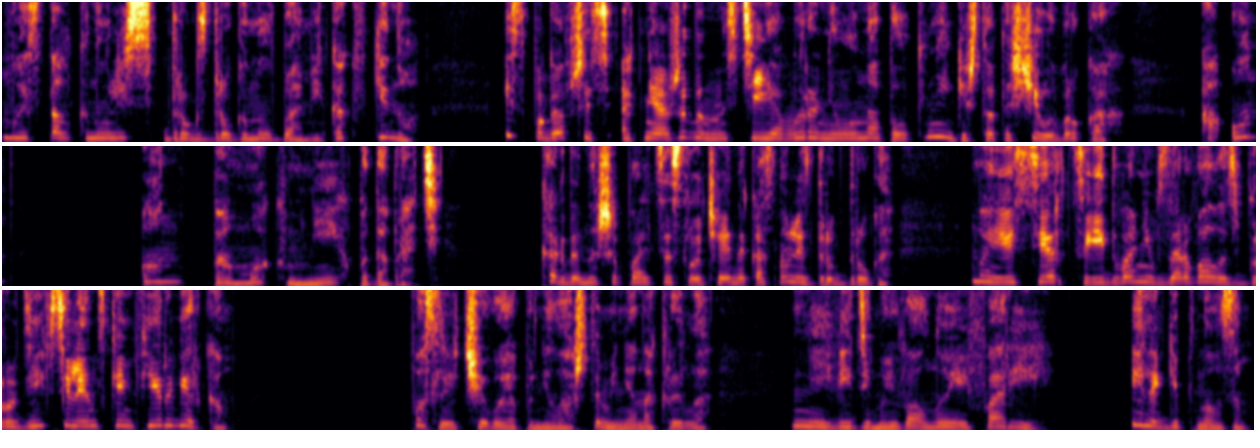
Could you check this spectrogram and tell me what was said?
Мы столкнулись друг с другом лбами, как в кино. Испугавшись от неожиданности, я выронила на пол книги, что тащила в руках, а он... он помог мне их подобрать. Когда наши пальцы случайно коснулись друг друга, мое сердце едва не взорвалось в груди вселенским фейерверком. После чего я поняла, что меня накрыло невидимой волной эйфории или гипнозом.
